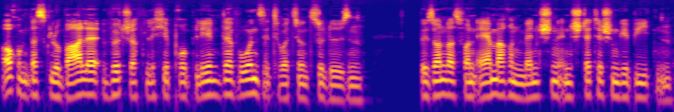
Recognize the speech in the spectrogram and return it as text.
auch um das globale wirtschaftliche Problem der Wohnsituation zu lösen, besonders von ärmeren Menschen in städtischen Gebieten.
